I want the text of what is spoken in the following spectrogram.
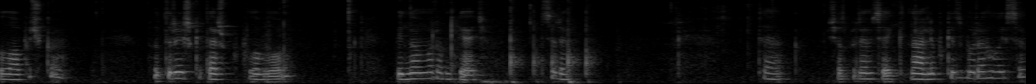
лапочка. Тут трішки теж попливло. Під номером 5. Сюди. Так, зараз подивимося, як наліпки збереглися.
